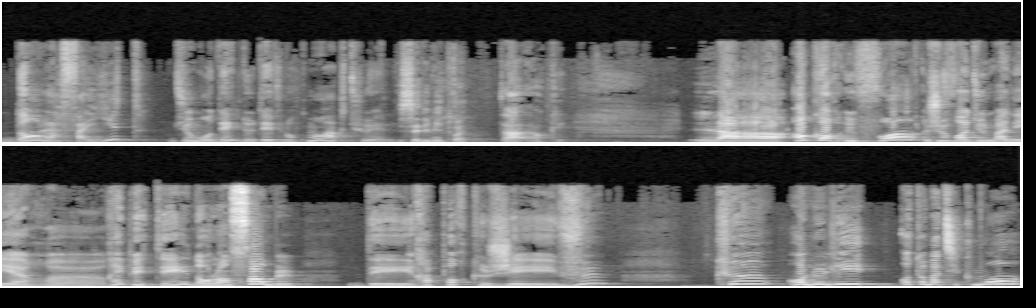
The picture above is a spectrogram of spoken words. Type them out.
dans la faillite du modèle de développement actuel. C'est limite, ouais. Ah, ok. Là, encore une fois, je vois d'une manière euh, répétée dans l'ensemble des rapports que j'ai vus que on le lit automatiquement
